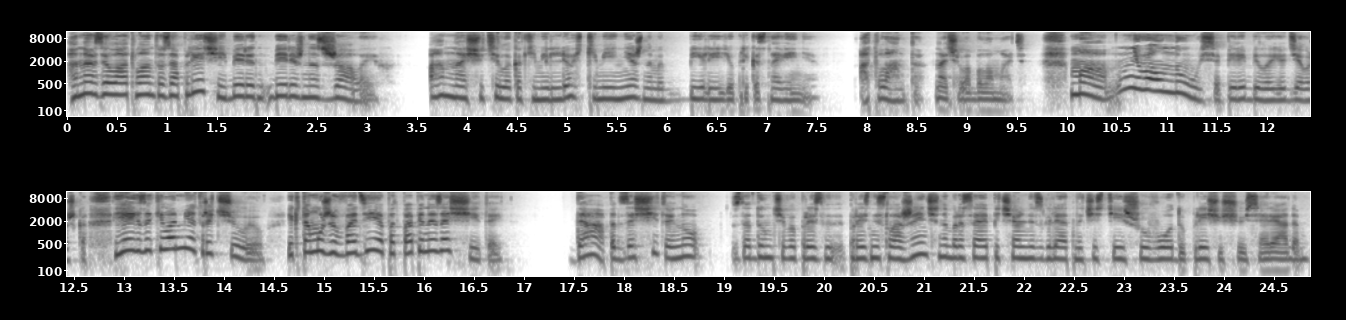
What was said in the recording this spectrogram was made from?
Она взяла Атланту за плечи и бережно сжала их. Анна ощутила, какими легкими и нежными били ее прикосновения. «Атланта», — начала была мать. «Мам, не волнуйся», – перебила ее девушка. «Я их за километры чую. И к тому же в воде я под папиной защитой». «Да, под защитой, но...» – задумчиво произнесла женщина, бросая печальный взгляд на чистейшую воду, плещущуюся рядом.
